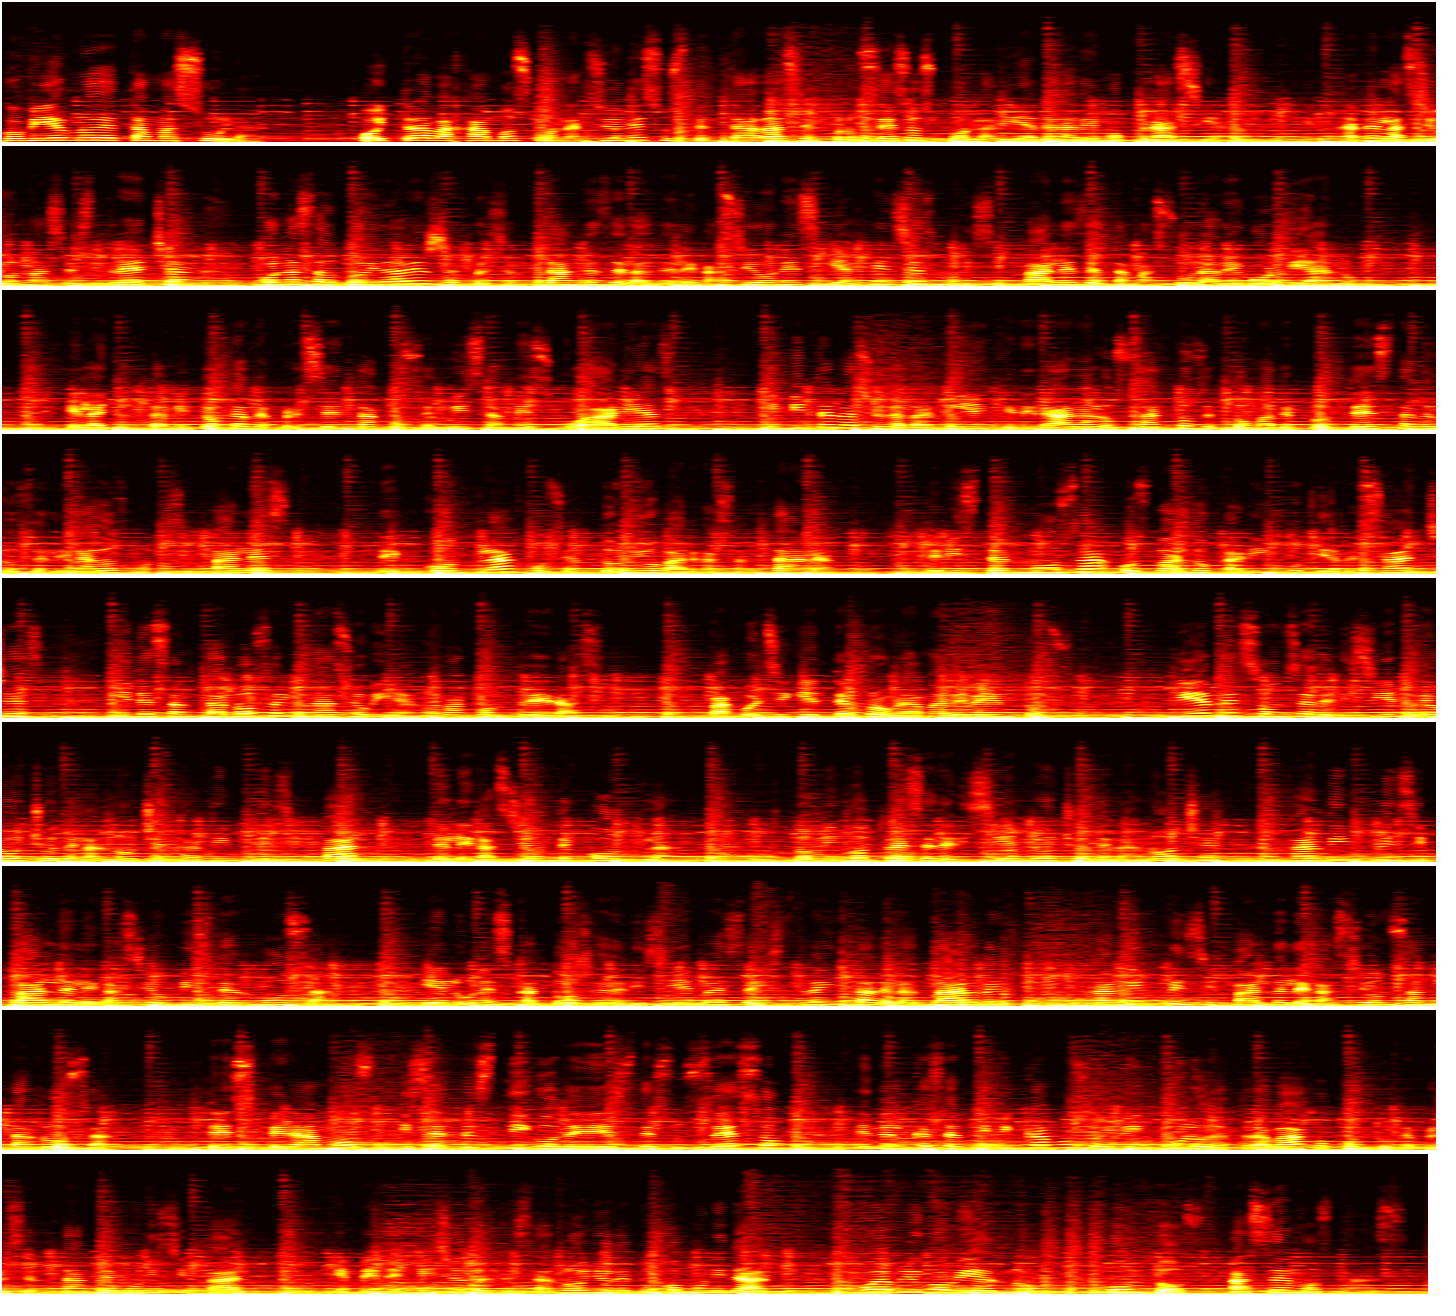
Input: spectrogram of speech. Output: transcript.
Gobierno de Tamazula. Hoy trabajamos con acciones sustentadas en procesos por la vía de la democracia, en una relación más estrecha con las autoridades representantes de las delegaciones y agencias municipales de Tamazula de Gordiano. El ayuntamiento que representa José Luis Amezco Arias invita a la ciudadanía en general a los actos de toma de protesta de los delegados municipales de Contla, José Antonio Vargas Santana, de Vista Hermosa, Osvaldo Karim Gutiérrez Sánchez de Santa Rosa Ignacio Villanueva Contreras, bajo el siguiente programa de eventos. Viernes 11 de diciembre, 8 de la noche, Jardín Principal, Delegación de Contla. Domingo 13 de diciembre, 8 de la noche, Jardín Principal, Delegación Vista Hermosa. Y el lunes 14 de diciembre, 6.30 de la tarde, Jardín Principal, Delegación Santa Rosa. Te esperamos y sé testigo de este suceso en el que certificamos el vínculo de trabajo con tu representante municipal en beneficio del desarrollo de tu comunidad, pueblo y gobierno. Juntos hacemos más.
